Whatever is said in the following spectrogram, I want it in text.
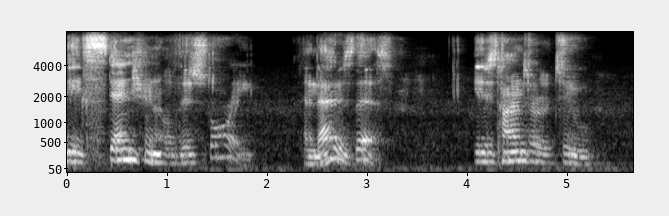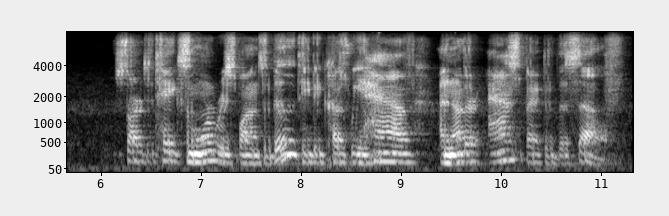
the extension of this story. And that is this it is time to, to start to take some more responsibility because we have another aspect of the self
